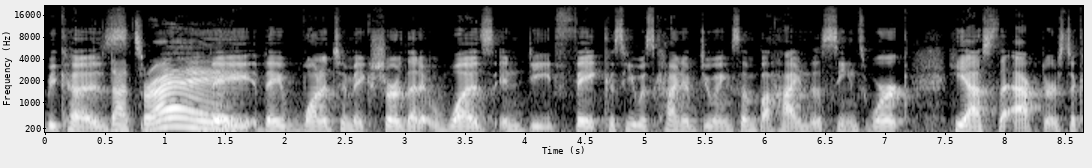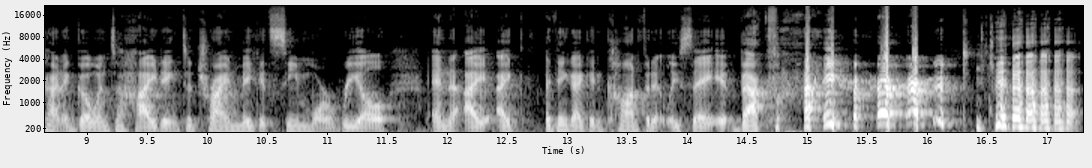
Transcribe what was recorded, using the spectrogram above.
because that's right. they they wanted to make sure that it was indeed fake because he was kind of doing some behind the scenes work. He asked the actors to kind of go into hiding to try and make it seem more real and i i, I think i can confidently say it backfired.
